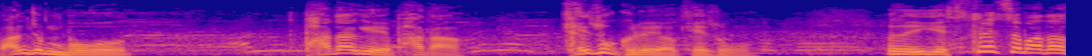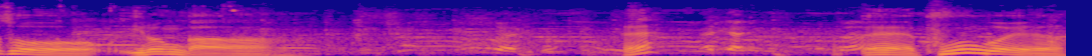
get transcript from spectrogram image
완전 뭐 바닥이에요, 바닥. 계속 그래요, 계속. 그래서 이게 스트레스 받아서 이런가. 예? 예, 부은 거예요.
